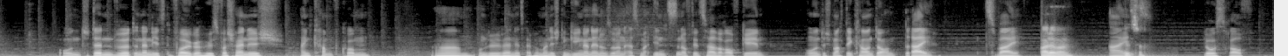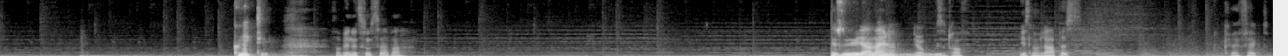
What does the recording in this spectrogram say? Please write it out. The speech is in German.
Und dann wird in der nächsten Folge höchstwahrscheinlich ein Kampf kommen. Ähm, und wir werden jetzt einfach mal nicht den Gegner nennen, sondern erstmal instant auf den Server raufgehen. Und ich mache den Countdown. 3, 2, Warte, warte. 1. Jetzt. Los, rauf. Connecting. Verbinde zum Server. Hier sind wir wieder alleine. Jo, wir sind drauf. Hier ist noch Lapis. Perfekt.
